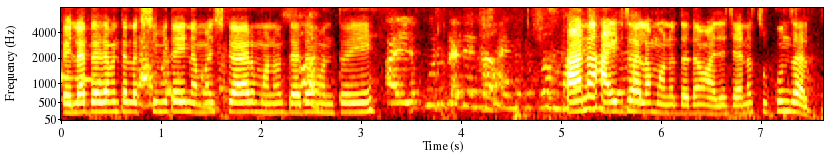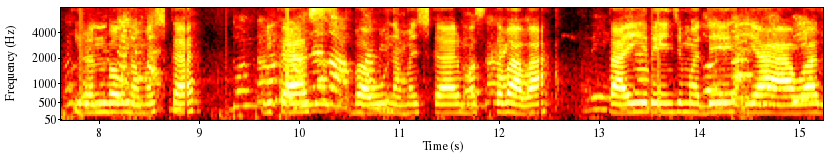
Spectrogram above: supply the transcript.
कैलास दादा म्हणता लक्ष्मीताई नमस्कार. मनोज दादा म्हणतोय हा ना हाईट झाला मनोज दादा माझ्याच्या चुकून झाला. किरण भाऊ नमस्कार. विकास भाऊ नमस्कार. मस्त भावा. ताई रेंजमध्ये या आवाज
